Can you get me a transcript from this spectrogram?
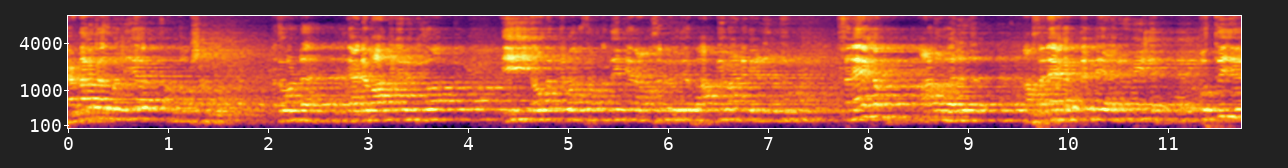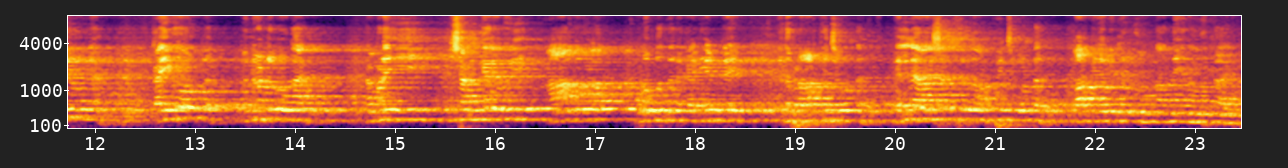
ഞങ്ങൾക്കത് വലിയ സന്തോഷമാണ്. അതുകൊണ്ട് ഞാൻ വാക്കിലെടുക്കുക ഈ യോഗത്തിൽ വന്ന് സംബന്ധിക്കാൻ അവസരം ലഭിച്ച ഭാഗ്യമായിട്ട് കേൾക്കുന്നു സ്നേഹം ആണ് വലുത്. ആ സ്നേഹത്തിന്റെ അരുവിയിൽ ഒത്തുചേർന്ന് കൈകോർത്ത് മുന്നോട്ട് പോകാൻ നമ്മുടെ ഈ ശങ്കരപുരി ആഗോള കുടുംബത്തിന് കഴിയട്ടെ എന്ന് പ്രാർത്ഥിച്ചുകൊണ്ട് എല്ലാ ആശംസകളും അർപ്പിച്ചുകൊണ്ട് വാക്കിലെടുക്കുന്നു നന്ദി നമസ്കാരം.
